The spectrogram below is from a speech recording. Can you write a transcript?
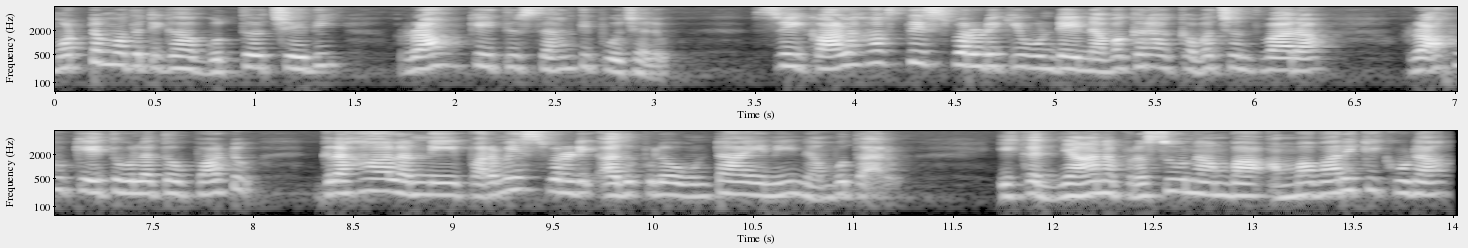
మొట్టమొదటిగా గుర్తొచ్చేది రాహుకేతు శాంతి పూజలు. శ్రీ కాళహస్తీశ్వరుడికి ఉండే నవగ్రహ కవచం ద్వారా రాహుకేతువులతో పాటు గ్రహాలన్నీ పరమేశ్వరుడి అదుపులో ఉంటాయని నమ్ముతారు. ఇక జ్ఞాన ప్రసూనాంబ అమ్మవారికి కూడా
